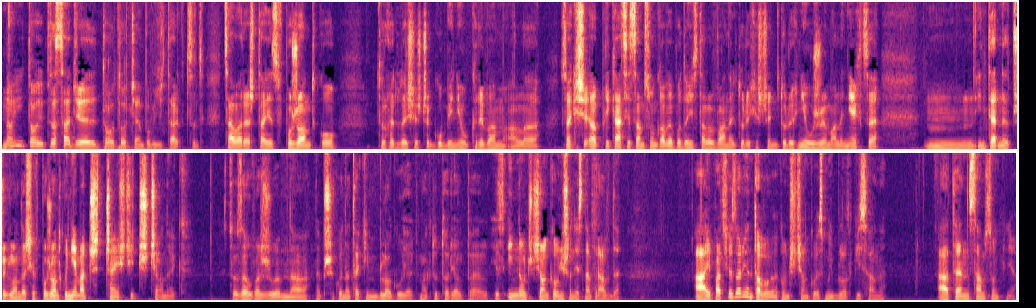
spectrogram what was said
No i to w zasadzie to, to chciałem powiedzieć, tak? Cała reszta jest w porządku. Trochę tutaj się jeszcze gubię, nie ukrywam, ale są jakieś aplikacje Samsungowe podoinstalowane, których jeszcze których nie użyłem, ale nie chcę. Mm, internet przegląda się w porządku. Nie ma części czcionek, co zauważyłem na, na przykład na takim blogu jak mactutorial.pl. Jest inną czcionką niż on jest naprawdę. A iPad się zorientował, jaką czcionką jest mój blog pisany. A ten Samsung nie.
